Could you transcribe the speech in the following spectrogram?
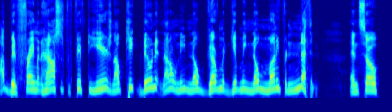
I've been framing houses for 50 years and I'll keep doing it and I don't need no government give me no money for nothing." And so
